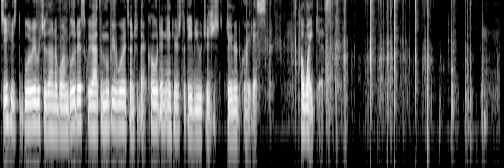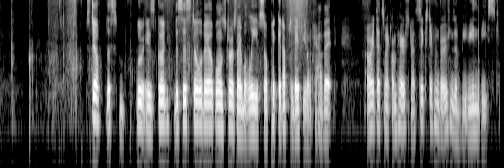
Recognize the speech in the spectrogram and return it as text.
can see, here's the Blu-ray, which is on a born blue disc. We got the movie awards, enter that code in, and here's the DVD, which is just standard gray disc. A white disc. Still, this Blu-ray is good. This is still available in stores, I believe, so pick it up today if you don't have it. Alright, that's my comparison of six different versions of Beauty and the Beast.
